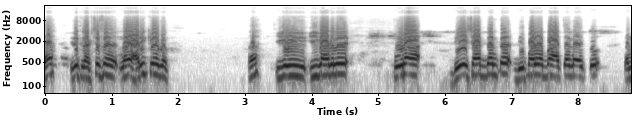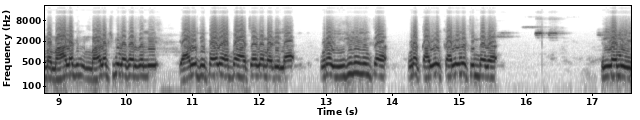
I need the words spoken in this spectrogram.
ಆ? ಇದಕ್ಕೆ ರಕ್ಷಿಸ, ನಾವ್ ಯಾರಿಗೆ ಕೇಳ್ಬೇಕು? ಈಗ ಈಗಾಗಲೇ ಪೂರಾ ದೇಶಾದ್ಯಂತ ದೀಪಾವಳಿ ಹಬ್ಬ ಆಚರಣೆ ಆಯ್ತು. ನಮ್ಮ ಮಹಾಲಕ್ಷ್ಮಿ ಮಹಾಲಕ್ಷ್ಮಿ ನಗರದಲ್ಲಿ ಯಾರು ದೀಪಾವಳಿ ಹಬ್ಬ ಆಚರಣೆ ಮಾಡಿಲ್ಲ. ಪೂರಾ ನಿಂತ ಪೂರಾ ಕಾಲನಿ ಕಾಲೋನಿ ತುಂಬದ ಇಲ್ಲಿ, ನಮ್ಗೆ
